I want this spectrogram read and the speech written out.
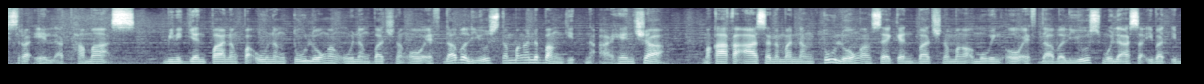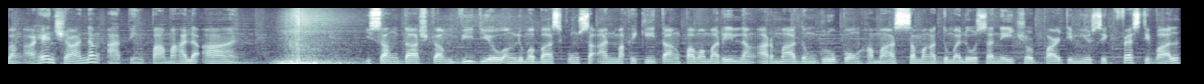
Israel at Hamas. Binigyan pa ng paunang tulong ang unang batch ng OFWs ng mga nabanggit na ahensya. Makakaasa naman ng tulong ang second batch ng mga umuwing OFWs mula sa iba't ibang ahensya ng ating pamahalaan. Isang dashcam video ang lumabas kung saan makikita ang pamamaril ng armadong grupong Hamas sa mga dumalo sa Nature Party Music Festival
